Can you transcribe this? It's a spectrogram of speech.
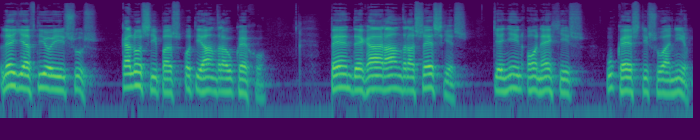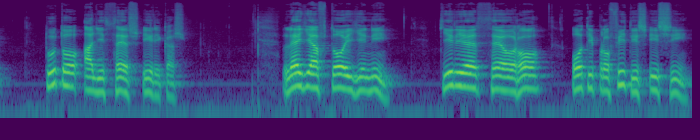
Λέγει αυτή ο Ιησούς, καλώς είπας ότι άνδρα ουκ έχω. Πέντε γάρ άνδρας έσχες και νυν ον έχεις ουκ έστι σου ανήρ. Τούτο αληθές ήρικας. Λέγει αυτό η γυνή, «Κύριε θεωρώ ότι προφήτης εσύ,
